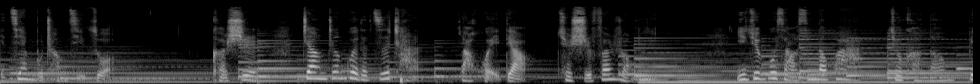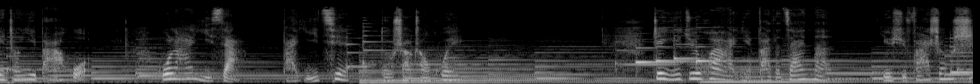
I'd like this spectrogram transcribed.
也建不成几座。可是，这样珍贵的资产要毁掉却十分容易。一句不小心的话，就可能变成一把火，呼啦一下把一切都烧成灰。这一句话引发的灾难，也许发生时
